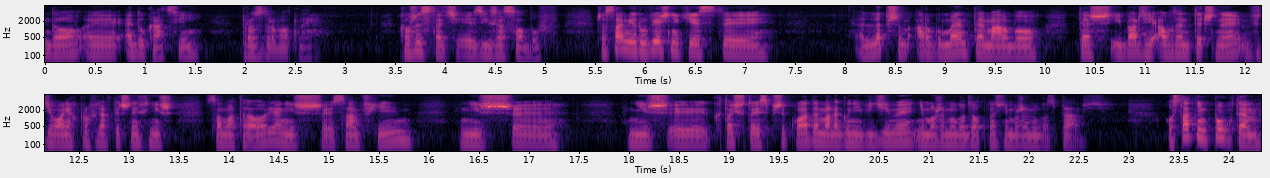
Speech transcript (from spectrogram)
do e, edukacji prozdrowotnej. Korzystać e, z ich zasobów. Czasami rówieśnik jest e, lepszym argumentem albo też i bardziej autentyczny w działaniach profilaktycznych niż sama teoria, niż sam film, niż, niż ktoś, kto jest przykładem, ale go nie widzimy, nie możemy go dotknąć, nie możemy go sprawdzić. Ostatnim punktem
